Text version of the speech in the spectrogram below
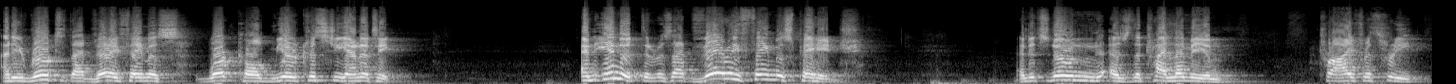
And he wrote that very famous work called Mere Christianity. And in it, there is that very famous page. And it's known as the Trilemmium. Try for three.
